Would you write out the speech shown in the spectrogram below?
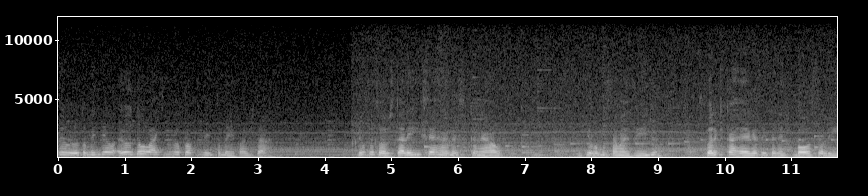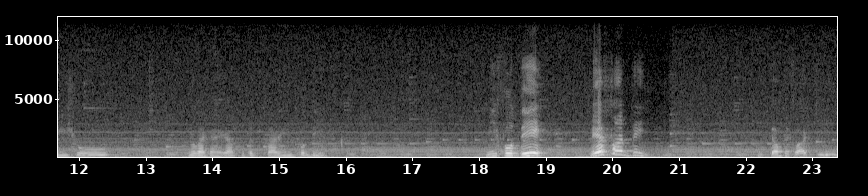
Eu, eu também dou, eu dou like no meu próprio vídeo também para ajudar. Então pessoal, estarei encerrando esse canal Aqui eu vou mostrar mais vídeo. Espero que carregue essa internet bosta, lixo. Não vai carregar, puta que pariu, me foder Me foder Me foder Então pessoal, aqui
